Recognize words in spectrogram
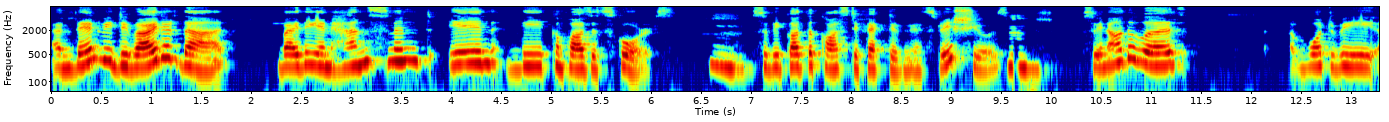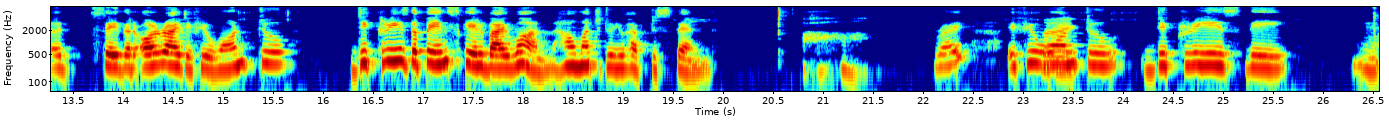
And then we divided that by the enhancement in the composite scores. Hmm. So we got the cost effectiveness ratios. Hmm. So, in other words, what we uh, say that all right, if you want to decrease the pain scale by one, how much do you have to spend? Ah. Right? If you Right. want to decrease the, mm,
